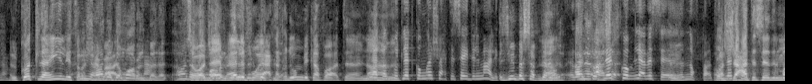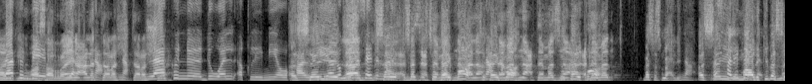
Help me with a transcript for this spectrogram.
نعم. الكتلة هي اللي ترشح هذا دمار نعم. البلد هذا سواء جايب الكتلة. ويعتقدون بكفاءته لكن. كتلتكم رشحت السيد المالكي زين بس افتهم نعم. أنا أحسن- كتلتكم لا بس إيه. النقطة رشحت السيد المالكي على نعم، نعم. الترشح. لكن دول إقليمية وخارجية السيد لا، السيد المالكي بس اعتمدنا على- اعتمدنا- اعتمدنا- بس اسمح لي. نعم. بس السيد المالكي. بس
